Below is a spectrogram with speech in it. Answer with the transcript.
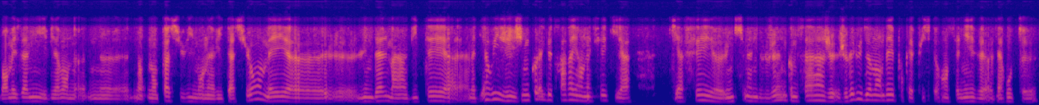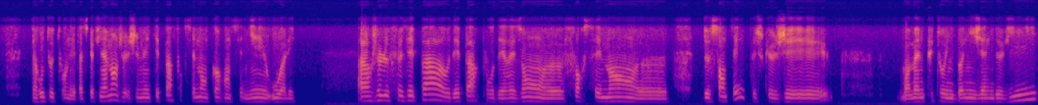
bon, mes amis évidemment n'ont pas suivi mon invitation, mais euh, l'une d'elles m'a invité, à, m'a dit ah oui j'ai une collègue de travail en effet qui a qui a fait euh, une semaine de jeûne comme ça. Je, vais lui demander pour qu'elle puisse se renseigner vers, vers route vers route tournée, parce que finalement je, je n'étais pas forcément encore renseigné où aller. Alors je ne le faisais pas au départ pour des raisons euh, forcément euh, de santé, puisque j'ai moi-même plutôt une bonne hygiène de vie.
